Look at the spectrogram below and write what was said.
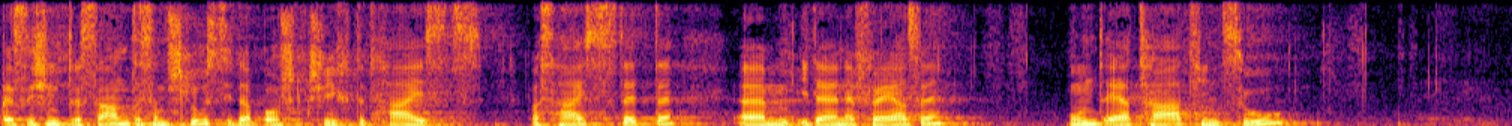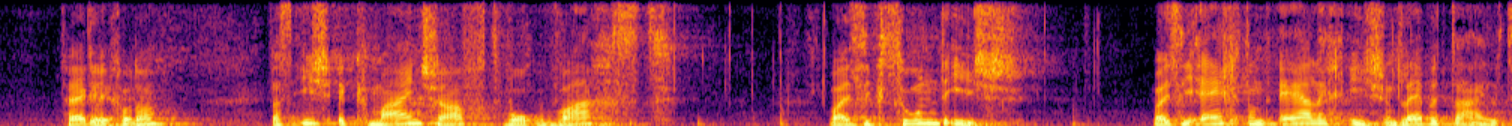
Es ist interessant, dass am Schluss in der Apostelgeschichte heißt was heißt es dort ähm, in diesen Versen? Und er tat hinzu, täglich, oder? Das ist eine Gemeinschaft, wo wächst, weil sie gesund ist, weil sie echt und ehrlich ist und Leben teilt.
